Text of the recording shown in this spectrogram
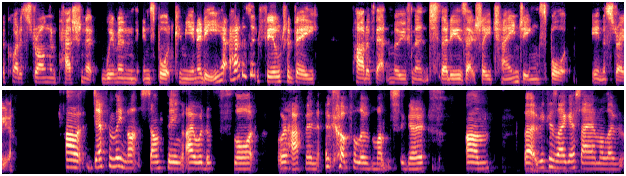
a quite a strong and passionate women in sport community. How does it feel to be part of that movement that is actually changing sport in Australia? Uh, definitely not something I would have thought would happen a couple of months ago. Um, but because I guess I am 11,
